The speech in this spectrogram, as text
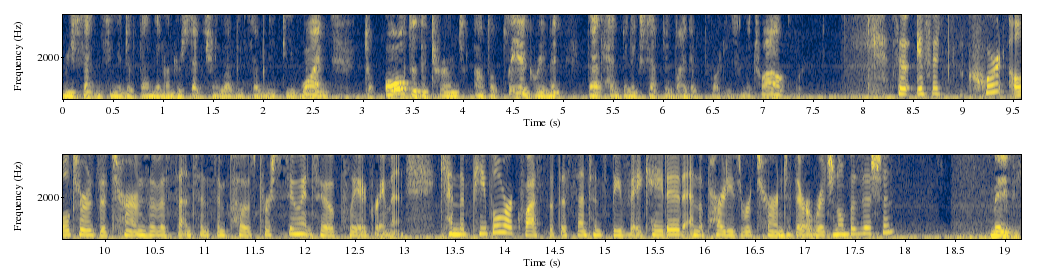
resentencing a defendant under Section 1170D1 to alter the terms of a plea agreement that had been accepted by the parties in the trial court. So, if a court alters the terms of a sentence imposed pursuant to a plea agreement, can the people request that the sentence be vacated and the parties return to their original position? Maybe.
